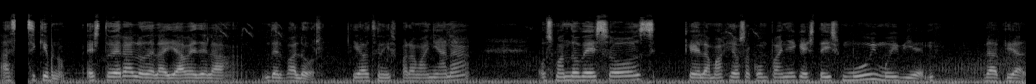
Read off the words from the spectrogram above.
Así que bueno, esto era lo de la llave de la, del valor. Ya lo tenéis para mañana. Os mando besos, que la magia os acompañe, que estéis muy, muy bien. Gracias.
